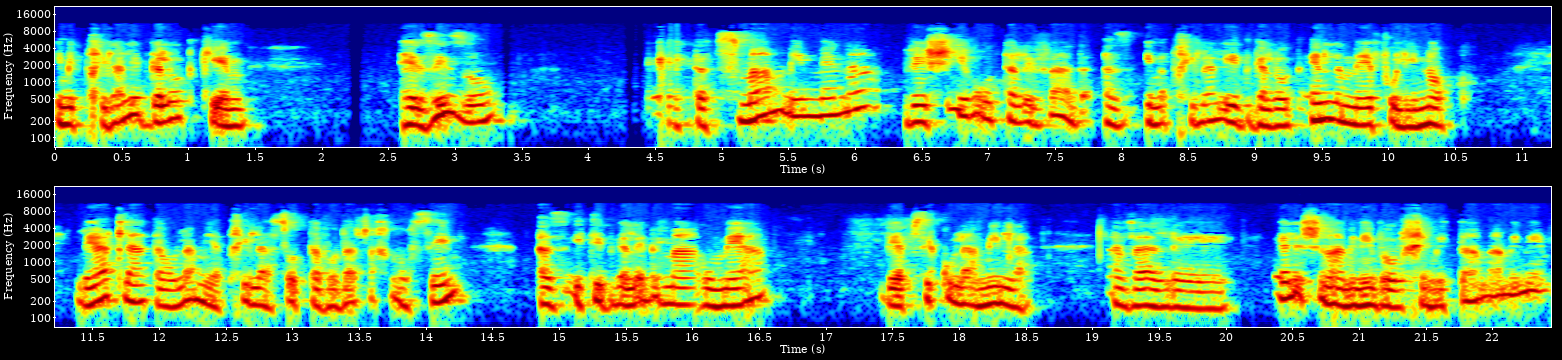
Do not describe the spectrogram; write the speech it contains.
היא מתחילה להתגלות כי הם הזיזו את עצמם ממנה והשאירו אותה לבד, אז היא מתחילה להתגלות, אין לה מאיפה לינוק. לאט לאט העולם יתחיל לעשות את העבודה שאנחנו עושים, אז היא תתגלה במערומיה, ויפסיקו להאמין לה. אבל אה, אלה שמאמינים והולכים איתם, מאמינים.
